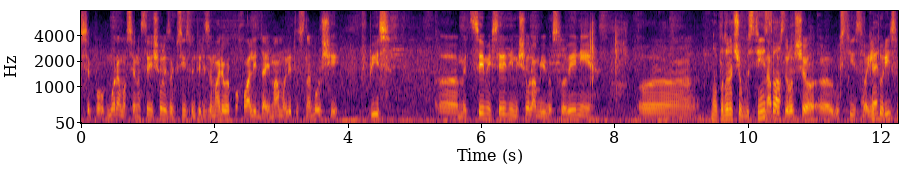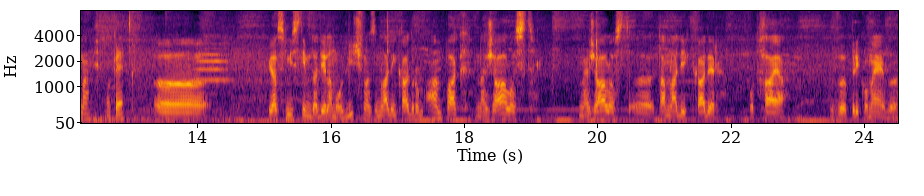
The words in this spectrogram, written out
Se po, moramo se na srednji šoli za gostinstvo in turizem Marijo pohvaliti, da imamo letos najboljši vpis med vsemi srednjimi šolami v Sloveniji. Uh, na področju gostinstva? Na področju uh, gostinstva okay. in turizma. Okay. Uh, jaz mislim, da delamo odlično z mladim kadrom, ampak nažalost, nažalost uh, ta mladi kader odhaja v preko meje v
